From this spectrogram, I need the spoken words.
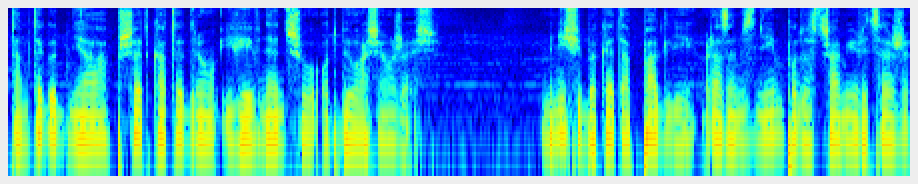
tamtego dnia przed katedrą i w jej wnętrzu odbyła się rzeź. Mnisi Becketa padli razem z nim pod ostrzami rycerzy.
